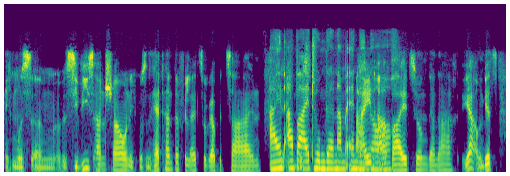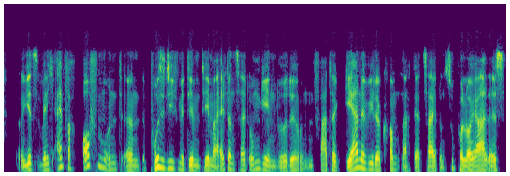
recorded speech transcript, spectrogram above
ich muss ähm, CVs anschauen, ich muss einen Headhunter vielleicht sogar bezahlen. Einarbeitung dann am Ende. Einarbeitung noch. danach. Ja, und jetzt, jetzt, wenn ich einfach offen und äh, positiv mit dem Thema Elternzeit umgehen würde und ein Vater gerne wiederkommt nach der Zeit und super loyal ist,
